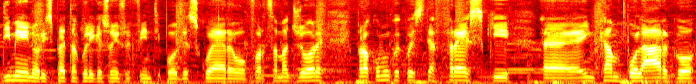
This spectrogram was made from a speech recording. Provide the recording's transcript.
di meno rispetto a quelli che sono i suoi film tipo The Square o Forza Maggiore, però comunque questi affreschi eh, in campo largo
